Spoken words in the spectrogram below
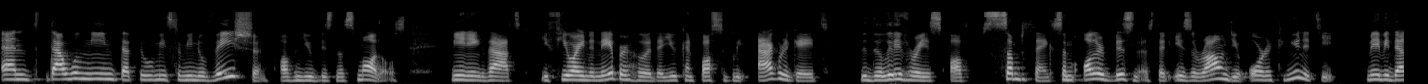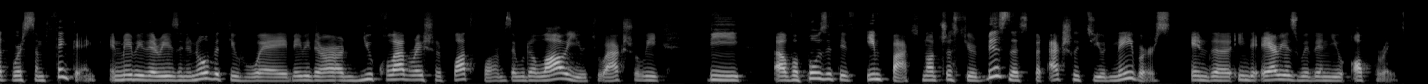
And that will mean that there will be some innovation of new business models, meaning that if you are in the neighborhood that you can possibly aggregate the deliveries of something, some other business that is around you or a community, maybe that was some thinking. And maybe there is an innovative way, maybe there are new collaboration platforms that would allow you to actually be of a positive impact, not just your business, but actually to your neighbors in the in the areas within you operate.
